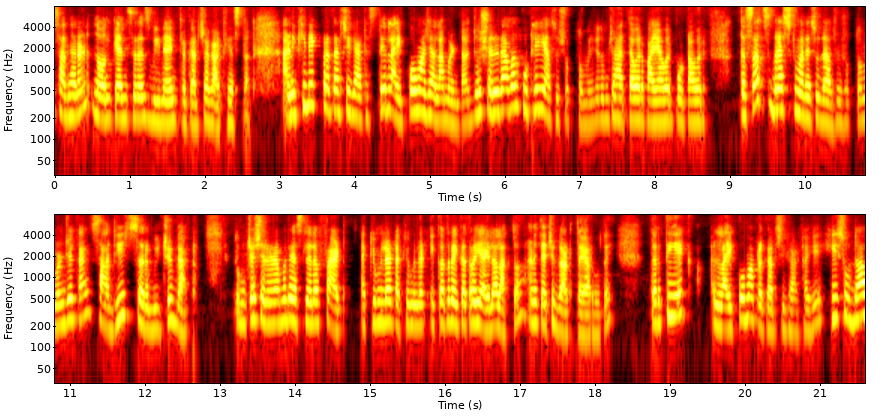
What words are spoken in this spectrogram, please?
साधारण नॉन कॅन्सरस बिनाईन प्रकारच्या गाठी असतात. आणखीन एक प्रकारची गाठ असते लायपोमा ज्याला म्हणतात जो शरीरावर कुठेही असू शकतो. म्हणजे तुमच्या हातावर पायावर पोटावर तसंच ब्रेस्टमध्ये सुद्धा असू शकतो. म्हणजे काय? साधी चरबीची गाठ. तुमच्या शरीरामध्ये असलेलं फॅट अक्युम्युलेट अक्युम्युलेट एकत्र एकत्र यायला लागतं आणि त्याची गाठ तयार होते. तर ती एक लायपोमा प्रकारची गाठ आहे. ही सुद्धा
